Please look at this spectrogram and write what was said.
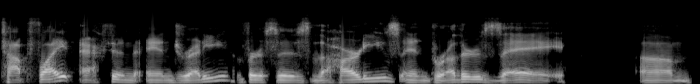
Top Flight, Action Andretti versus the Hardys and Brother Zay. Um,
